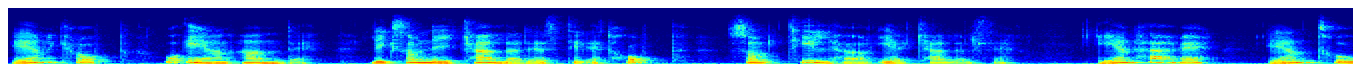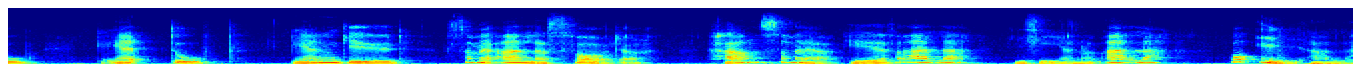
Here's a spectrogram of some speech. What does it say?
En kropp och en ande, liksom ni kallades till ett hopp som tillhör er kallelse. En Herre, en tro, ett dop, en Gud som är allas fader, han som är över alla, genom alla och i alla.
